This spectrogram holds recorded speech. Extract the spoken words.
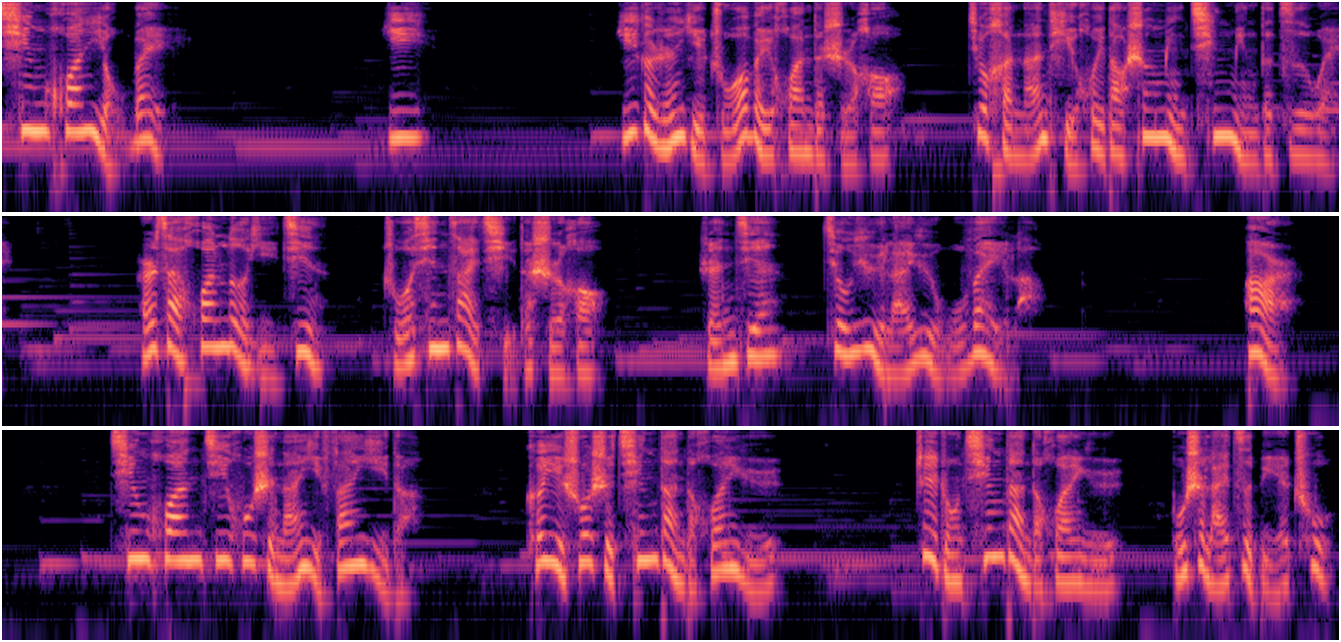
清欢有味。一，一个人以浊为欢的时候，就很难体会到生命清明的滋味；而在欢乐已尽、浊心再起的时候，人间就愈来愈无味了。二，清欢几乎是难以翻译的，可以说是清淡的欢愉。这种清淡的欢愉，不是来自别处。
